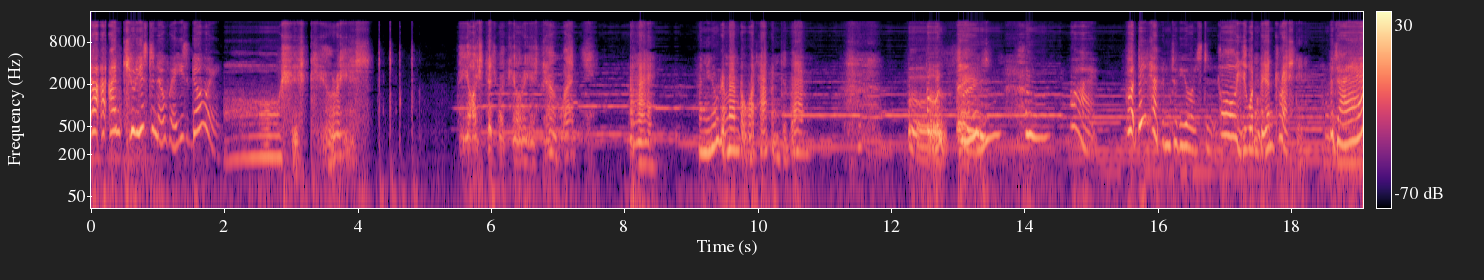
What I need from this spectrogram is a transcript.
I- I- I'm curious to know where he's going. Oh, she's curious. The oysters were curious too, weren't they? Aye. And you remember what happened to them? Poor things. Why? What did happen to the oysters? Oh, you wouldn't be interested. But I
